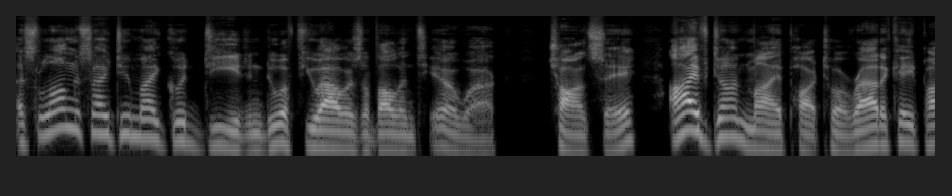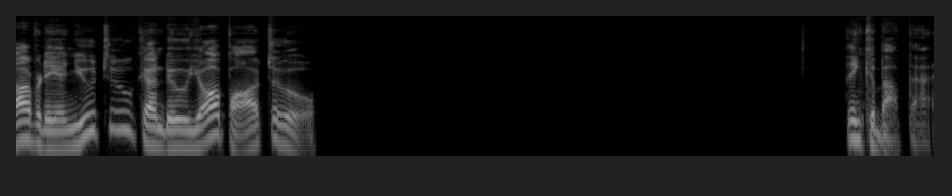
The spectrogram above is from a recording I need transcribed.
as long as I do my good deed and do a few hours of volunteer work, Chauncey, I've done my part to eradicate poverty, and you too can do your part too. Think about that.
